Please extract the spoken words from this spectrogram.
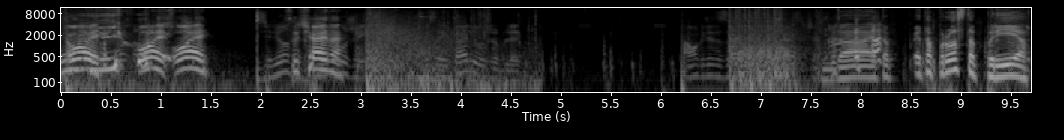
Ой, Ой-ой-ой. ой, ой. Зелёный, Случайно. хоры уже, вы заебали уже, блядь. А он где-то сзади. случайно. Да, это, это просто преф.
